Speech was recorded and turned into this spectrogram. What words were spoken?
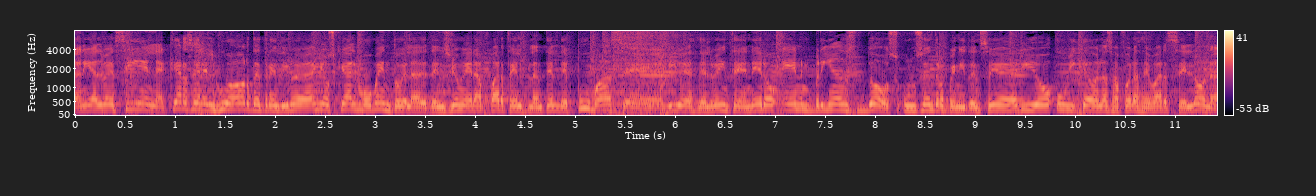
Dani Alves sigue en la cárcel. El jugador de 39 años que al momento de la detención era parte del plantel de Pumas eh, vive desde el 20 de enero en Brians 2, un centro penitenciario ubicado en las afueras de Barcelona.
